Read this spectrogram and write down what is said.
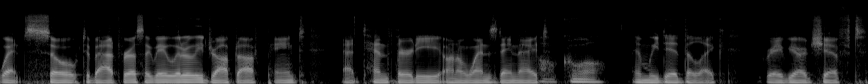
went so to bat for us. Like they literally dropped off paint at 10:30 on a Wednesday night Oh, cool. and we did the like graveyard shift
